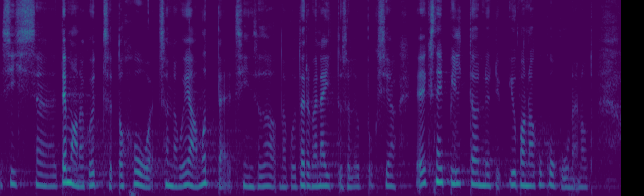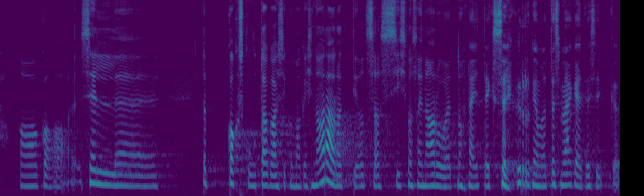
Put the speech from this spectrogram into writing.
siis tema nagu ütles, et ohoo, et see on nagu hea mõte, et siin sa saad nagu terve näituse lõpuks ja, ja eks neid pilte on nüüd juba nagu kogunenud. aga sel kaks kuud tagasi, kui ma käisin Ararati otsas, siis ma sain aru, et noh, näiteks kõrgemates mägedes ikka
